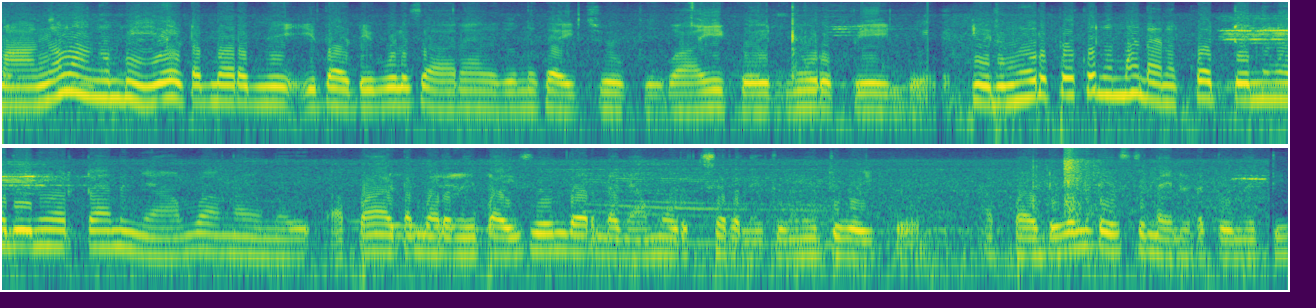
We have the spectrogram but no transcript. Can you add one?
മാങ്ങ വാങ്ങുമ്പോൾ ഈ ഏട്ടൻ പറഞ്ഞ് ഇത് അടിപൊളി സാധനമാണ് ഇതൊന്ന് കഴിച്ചു നോക്ക്. വാങ്ങിക്കോ ഇരുന്നൂറ് റുപ്യയില്ലേ ഇരുന്നൂറ് റുപ്യക്ക് നമ്മൾ എനക്ക് ഒറ്റയൊന്നും മതി എന്ന് പറഞ്ഞിട്ടാണ് ഞാൻ വാങ്ങാൻ നിന്നത് അപ്പൊ ആ ഏട്ടൻ പറഞ്ഞു "ഈ പൈസ ഒന്നും തരണ്ട ഞാൻ മുറിച്ചിറങ്ങി തിന്നിട്ട് പോയിക്കോ. അപ്പൊ അടിപൊളി ടേസ്റ്റ് ഉണ്ട് അതിന്റെ തിന്നിട്ട്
